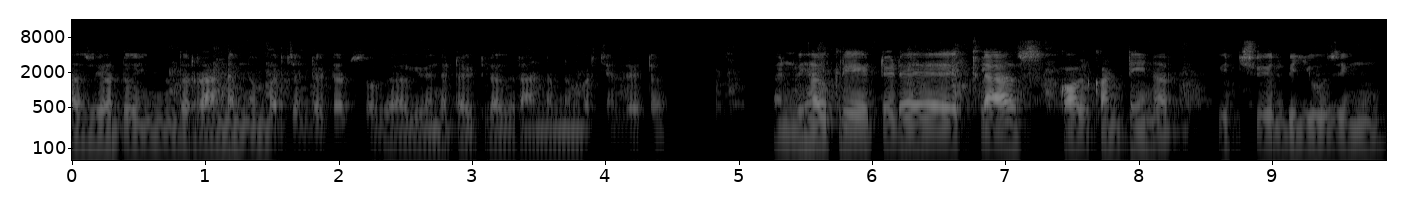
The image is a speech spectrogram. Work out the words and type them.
as we are doing the random number generator. So we have given the title as random number generator and we have created a class called container which we'll be using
